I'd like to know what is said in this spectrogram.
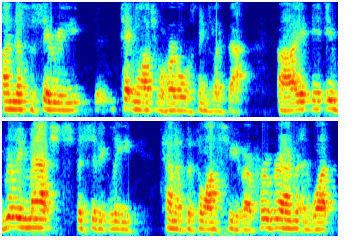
unnecessary technological hurdles, things like that. Uh, it, it, really matched specifically kind of the philosophy of our program and what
